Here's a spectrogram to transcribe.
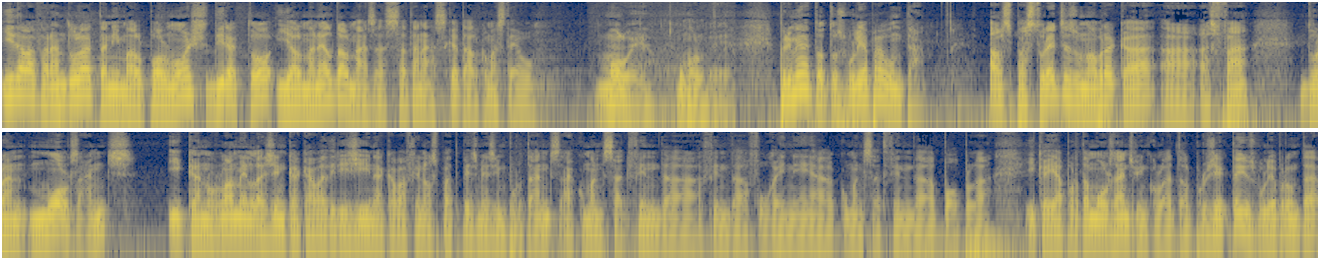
I de la Faràndula tenim el Pol Moix, director, i el Manel Dalmases. Satanàs, què tal, com esteu? Molt bé. Molt bé. Primer de tot, us volia preguntar. Els Pastorets és una obra que eh, es fa durant molts anys i que normalment la gent que acaba dirigint, acaba fent els papers més importants, ha començat fent de, fent de fogainer, ha començat fent de poble, i que ja porta molts anys vinculat al projecte, i us volia preguntar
